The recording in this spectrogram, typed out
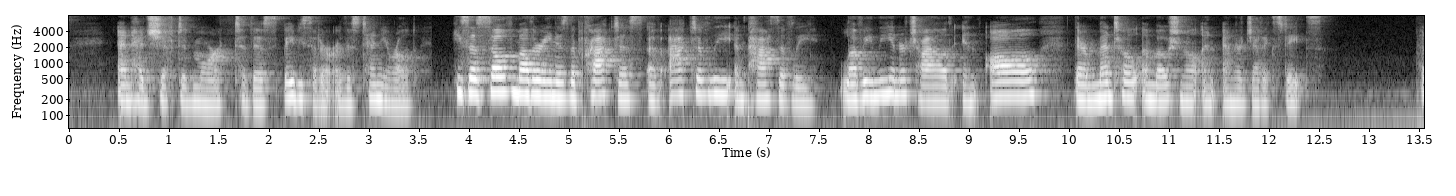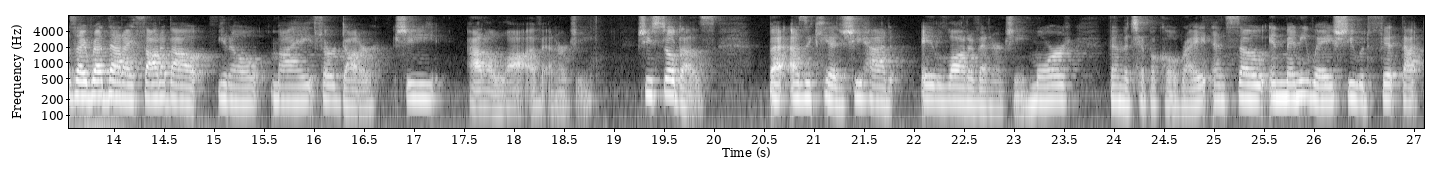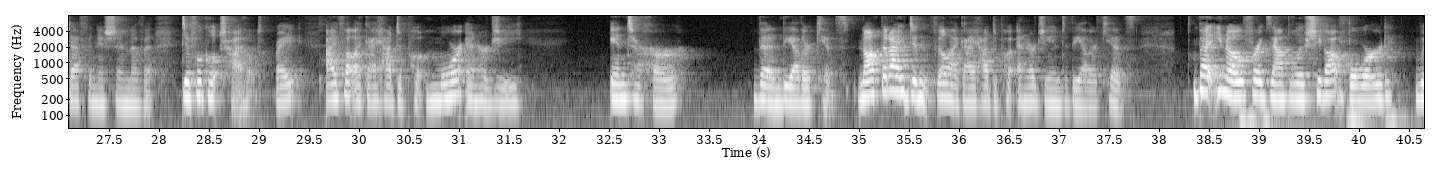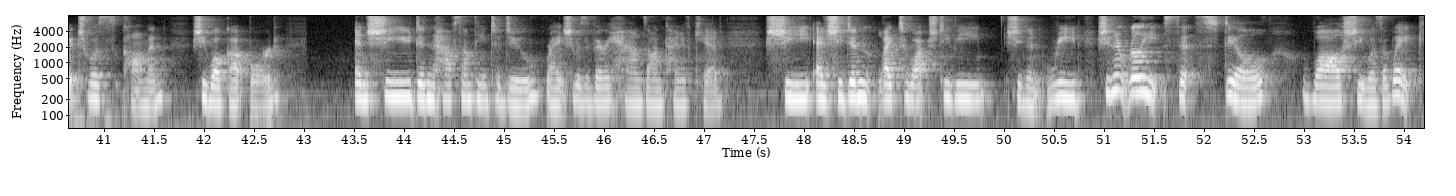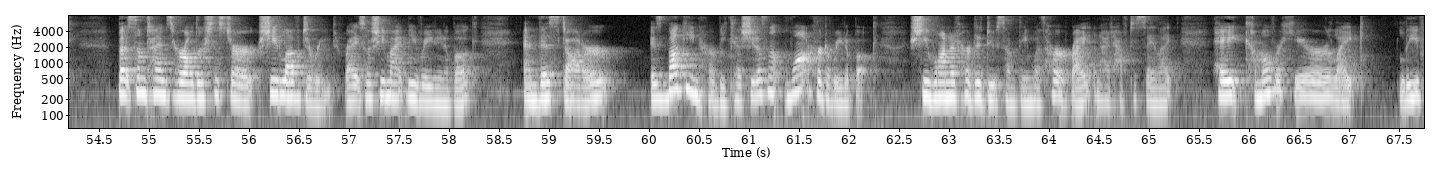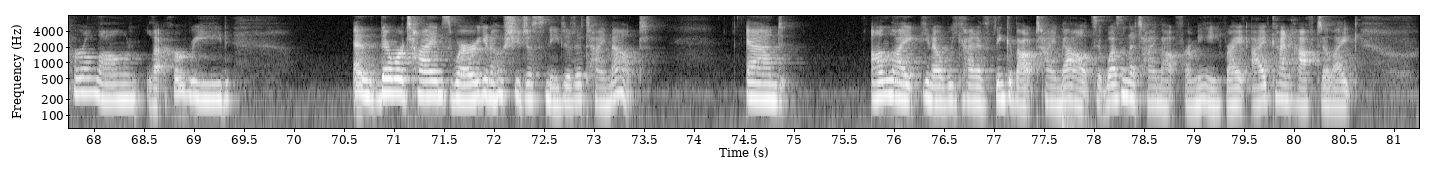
and had shifted more to this babysitter or this 10 year old. He says self mothering is the practice of actively and passively loving the inner child in all their mental, emotional, and energetic states. As I read that, I thought about, you know, my third daughter. She had a lot of energy. She still does. But as a kid, she had a lot of energy, more than the typical, right? And so, in many ways, she would fit that definition of a difficult child, right? I felt like I had to put more energy into her than the other kids. Not that I didn't feel like I had to put energy into the other kids. But, you know, for example, if she got bored, which was common, she woke up bored and she didn't have something to do, right? She was a very hands on kind of kid she and she didn't like to watch TV, she didn't read, she didn't really sit still while she was awake. But sometimes her older sister, she loved to read, right? So she might be reading a book and this daughter is bugging her because she doesn't want her to read a book. She wanted her to do something with her, right? And I'd have to say like, "Hey, come over here, like leave her alone, let her read." And there were times where, you know, she just needed a timeout. And unlike, you know, we kind of think about timeouts, it wasn't a timeout for me, right? I'd kind of have to like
